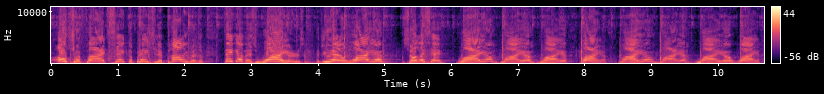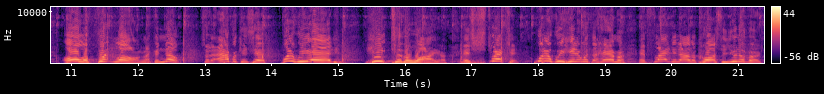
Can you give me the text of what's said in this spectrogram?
ultrified syncopation and polyrhythm. Think of it as wires. If you had a wire, so let's say wire, wire, wire, wire, wire, wire, wire, wire, all a foot long, like a note. So the Africans said, what if we add heat to the wire and stretch it. What if we hit it with a hammer and flatten it out across the universe?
